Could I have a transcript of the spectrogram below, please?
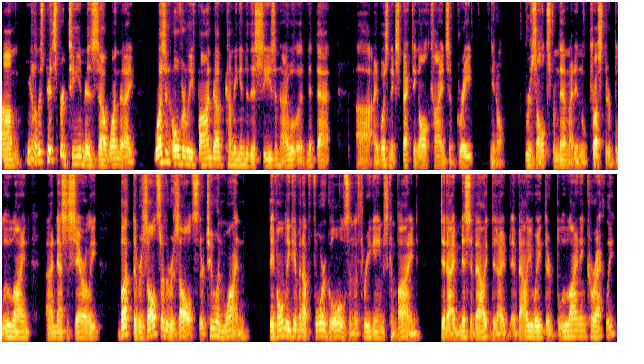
Um, you know, this Pittsburgh team is uh, one that I wasn't overly fond of coming into this season. I will admit that. Uh, I wasn't expecting all kinds of great, you know, results from them. I didn't trust their blue line uh, necessarily, but the results are the results. They're two and one. They've only given up four goals in the three games combined. Did I misevaluate? Did I evaluate their blue line incorrectly?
